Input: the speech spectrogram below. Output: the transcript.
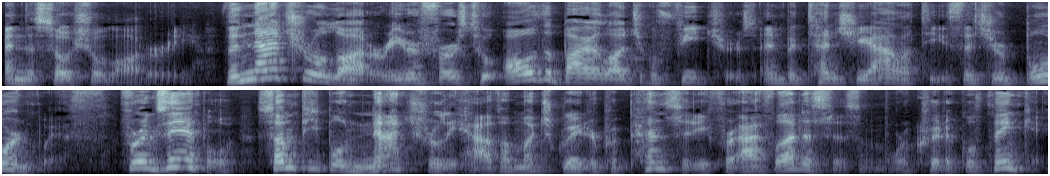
and the social lottery. The natural lottery refers to all the biological features and potentialities that you're born with. For example, some people people naturally have a much greater propensity for athleticism or critical thinking.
